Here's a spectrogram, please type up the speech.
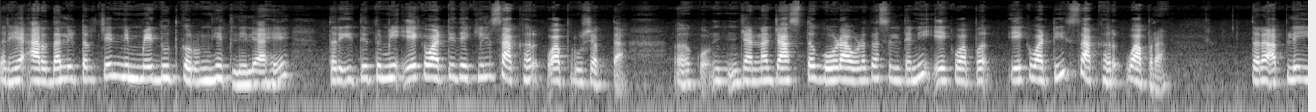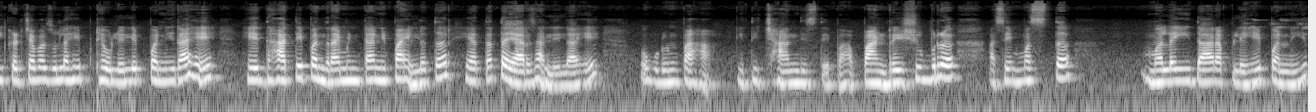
तर हे अर्धा लिटरचे निम्मे दूध करून घेतलेले आहे. तर इथे तुम्ही एक वाटी देखील साखर वापरू शकता. ज्यांना जास्त गोड आवडत असेल त्यांनी एक वापर एक वाटी साखर वापरा. तर आपले इकडच्या बाजूला हे ठेवलेले पनीर आहे. हे दहा ते पंधरा मिनटांनी पाहिलं तर हे आता तयार झालेलं आहे. उघडून पहा. किती छान दिसते पहा. पांढरे शुभ्र असे मस्त मलईदार आपले हे पनीर.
